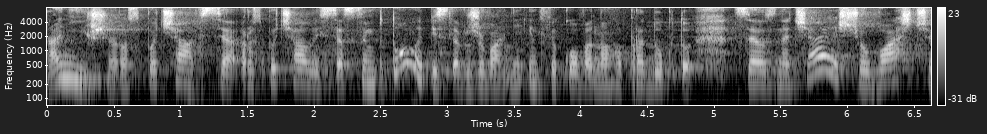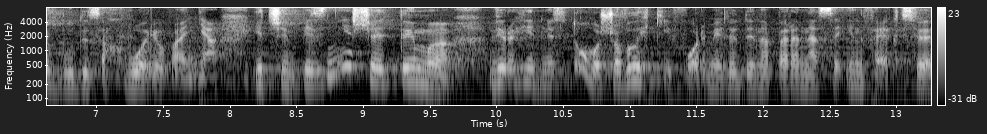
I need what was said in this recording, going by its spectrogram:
раніше розпочався, розпочалися симптоми після вживання інфікованого продукту, це означає, що важче буде захворювання. І чим пізніше, тим вірогідність того, що в легкій формі людина перенесе інфекцію.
